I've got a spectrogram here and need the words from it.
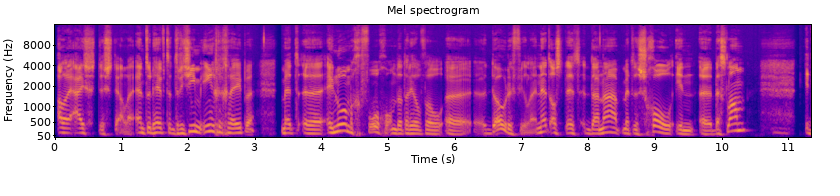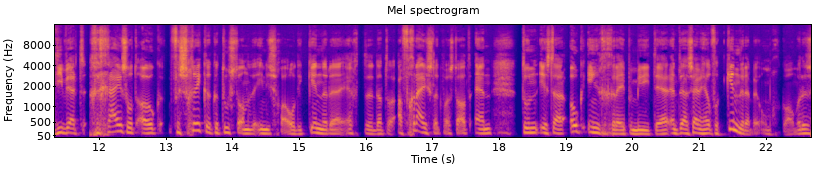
allerlei eisen te stellen. En toen heeft het regime ingegrepen met eh, enorme gevolgen, omdat er heel veel eh, doden vielen. Net als het daarna met een school in uh, Beslan. Die werd gegijzeld ook. Verschrikkelijke toestanden in die school. Die kinderen, echt, dat afgrijzelijk was dat. En toen is daar ook ingegrepen militair. En daar zijn heel veel kinderen bij omgekomen. Dus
